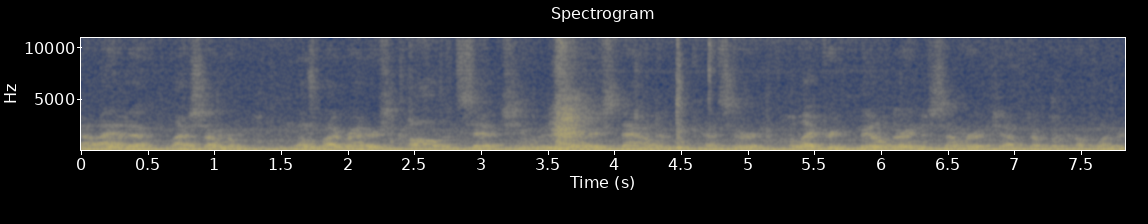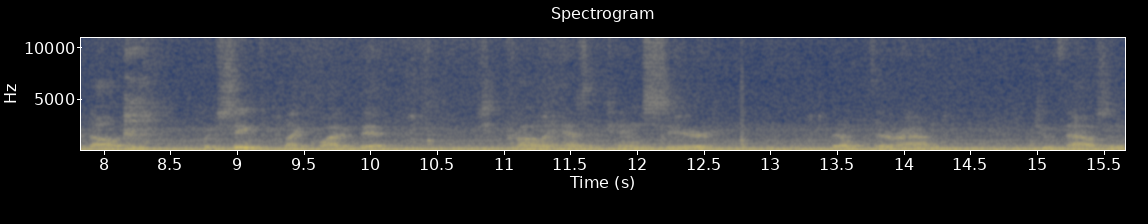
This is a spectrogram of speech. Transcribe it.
Uh, I had a, last summer, one of my renters called and said she was really astounded because her electric bill during the summer had jumped up a couple hundred dollars, which seemed like quite a bit. She probably has a ten SEER built around two thousand,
